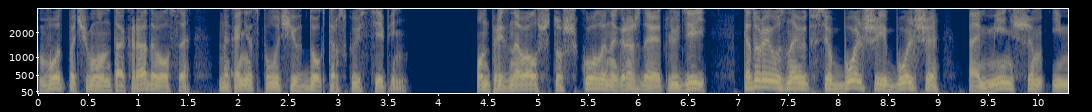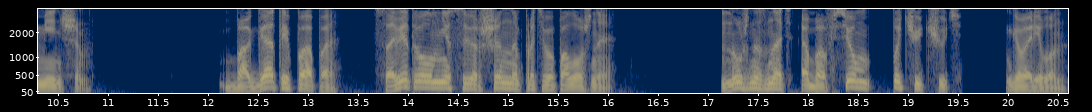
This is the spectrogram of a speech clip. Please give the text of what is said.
Вот почему он так радовался, наконец получив докторскую степень. Он признавал, что школы награждают людей, которые узнают все больше и больше о меньшем и меньшем. Богатый папа советовал мне совершенно противоположное. «Нужно знать обо всем по чуть-чуть», — говорил он.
